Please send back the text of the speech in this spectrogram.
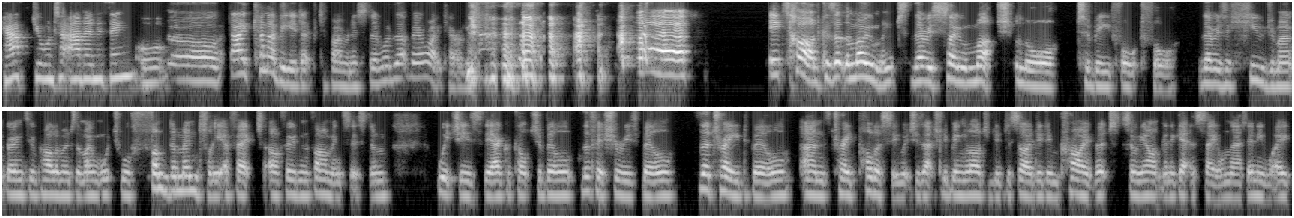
Kath, do you want to add anything? Or oh, I can I be your deputy prime minister? Would that be all right, Carolyn? uh, it's hard because at the moment there is so much law to be fought for. There is a huge amount going through Parliament at the moment, which will fundamentally affect our food and farming system, which is the agriculture bill, the fisheries bill, the trade bill and trade policy, which is actually being largely decided in private. So we aren't going to get a say on that anyway.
